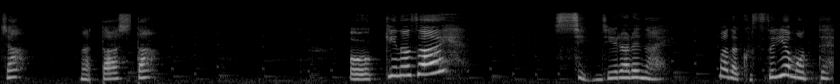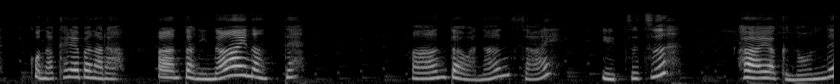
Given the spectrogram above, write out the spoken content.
じゃまた明日。おっきなさい。信じられない。まだ薬を持って来なければならあんたにないなんて。あんたは何歳？?5 つ？早く飲んで。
